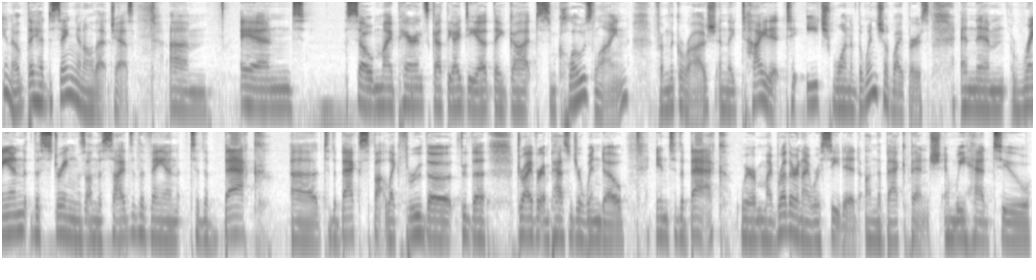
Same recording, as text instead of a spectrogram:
you know they had to sing and all that jazz. Um, and so my parents got the idea. They got some clothesline from the garage and they tied it to each one of the windshield wipers and then ran the strings on the sides of the van to the back uh, to the back spot, like through the through the driver and passenger window into the back, where my brother and I were seated on the back bench, and we had to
